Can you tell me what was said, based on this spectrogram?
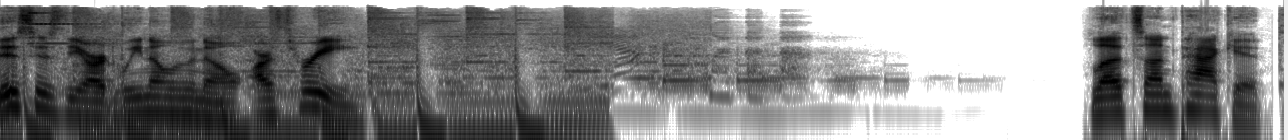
This is the Arduino Uno R3. Let's unpack it.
